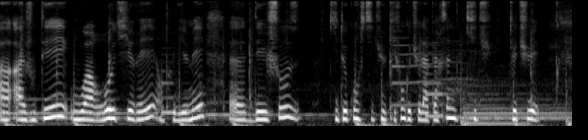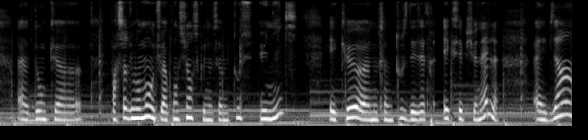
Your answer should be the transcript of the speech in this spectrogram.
à ajouter ou à retirer, entre guillemets, euh, des choses qui te constituent, qui font que tu es la personne que tu es. Euh, donc, euh, à partir du moment où tu as conscience que nous sommes tous uniques et que euh, nous sommes tous des êtres exceptionnels, eh bien,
